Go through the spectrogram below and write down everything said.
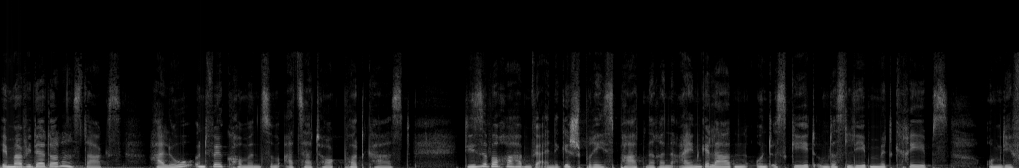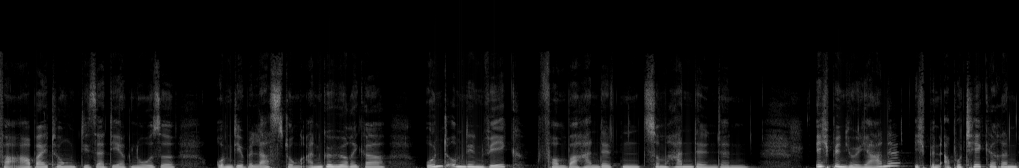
Immer wieder donnerstags. Hallo und willkommen zum Azertalk Podcast. Diese Woche haben wir eine Gesprächspartnerin eingeladen und es geht um das Leben mit Krebs, um die Verarbeitung dieser Diagnose, um die Belastung Angehöriger und um den Weg vom Behandelten zum Handelnden. Ich bin Juliane, ich bin Apothekerin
